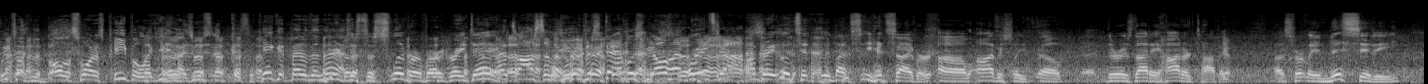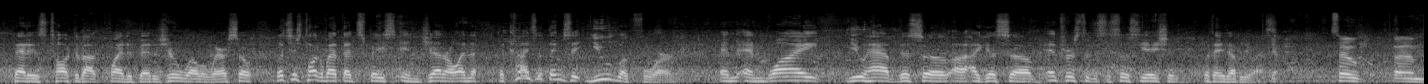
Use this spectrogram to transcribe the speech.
we talk to the, all the smartest people like you guys. We can't get better than that. You're just a sliver of our great day. That's awesome. We've established we all have great jobs. Andre, let's hit, about, hit cyber. Uh, obviously, uh, there is not a hotter topic. Yep. Uh, certainly in this city, that is talked about quite a bit, as you're well aware. So let's just talk about that space in general and the, the kinds of things that you look for and, and why you have this, uh, uh I guess, uh, interest in this association with AWS. Yeah. So, um,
